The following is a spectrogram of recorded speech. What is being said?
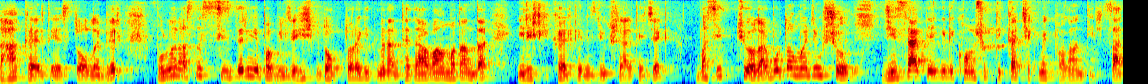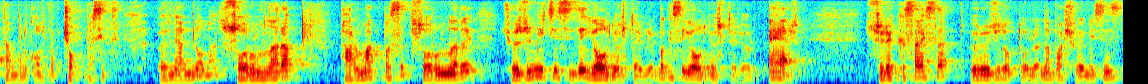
daha kalitesi de olabilir. Bunlar aslında sizlerin yapabileceği, hiçbir doktora gitmeden, tedavi almadan da ilişki kalitenizi yükseltecek basit tüyolar. Burada amacım şu, cinsellikle ilgili konuşup dikkat çekmek falan değil. Zaten bunu konuşmak çok basit. Önemli olan sorunlara parmak basıp sorunları çözümü için size yol gösterebilir. Bakın size yol gösteriyorum. Eğer süre kısaysa üroloji doktorlarına başvurabilirsiniz.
